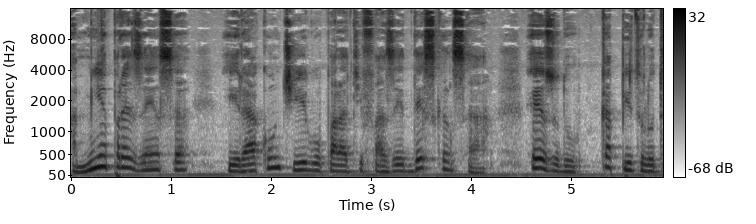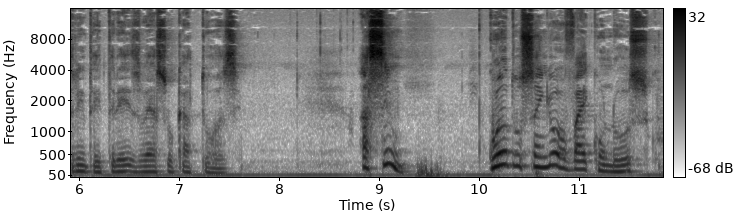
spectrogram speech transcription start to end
A minha presença irá contigo para te fazer descansar. Êxodo capítulo 33, verso 14. Assim, quando o Senhor vai conosco,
